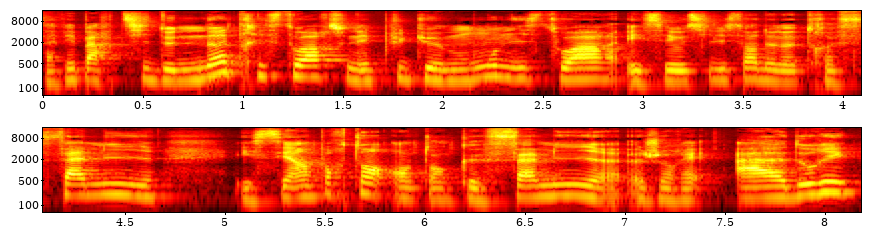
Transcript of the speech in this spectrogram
ça fait partie de notre histoire, ce n'est plus que mon histoire et c'est aussi l'histoire de notre famille. Et c'est important en tant que famille, j'aurais adoré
